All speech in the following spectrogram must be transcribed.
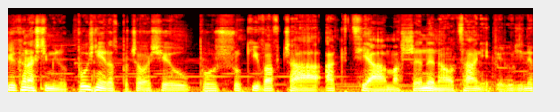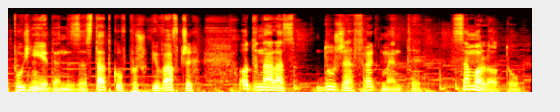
Kilkanaście minut później rozpoczęła się poszukiwawcza akcja maszyny na oceanie. Dwie godziny później jeden ze statków poszukiwawczych odnalazł duże fragmenty samolotu.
